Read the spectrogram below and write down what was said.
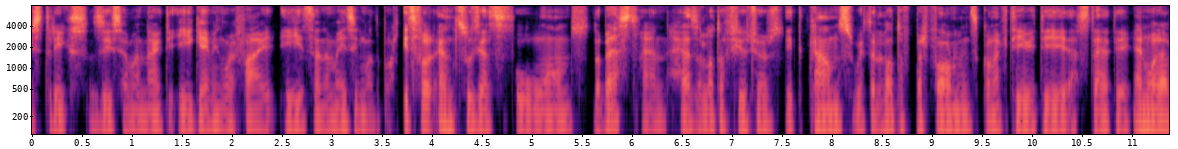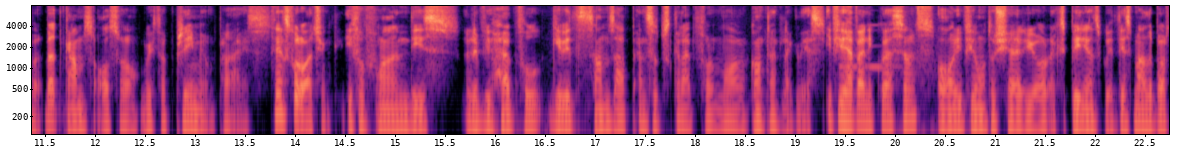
Strix Z790E Gaming Wi-Fi is an amazing motherboard. It's for enthusiasts who want the best and has a lot of features. It comes with a lot of performance, connectivity, aesthetic, and whatever, but comes also with a premium price. Thanks for watching. If you find this review helpful, give it a thumbs up and subscribe for more content like this. If you have any questions or if you want to share your experience with this motherboard,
